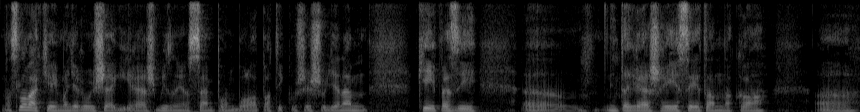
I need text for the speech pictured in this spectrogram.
A szlovákiai magyar újságírás bizonyos szempontból apatikus, és ugye nem képezi integrális részét annak a, a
